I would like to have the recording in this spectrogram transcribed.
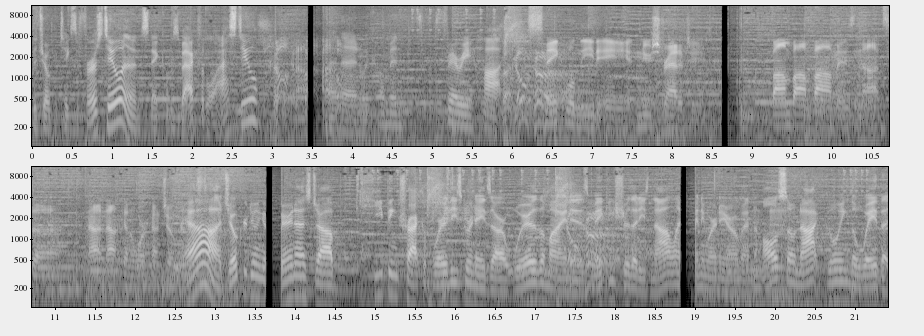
the Joker takes the first two and then Snake comes back for the last two. And then we come in very hot. Snake will need a new strategy. Bomb, bomb, bomb is not uh, not not going to work on Joker. Yeah, Joker doing a very nice job keeping track of where these grenades are, where the mine is, making sure that he's not landing anywhere near him, and also not going the way that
